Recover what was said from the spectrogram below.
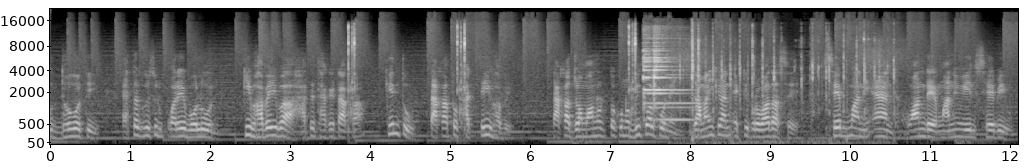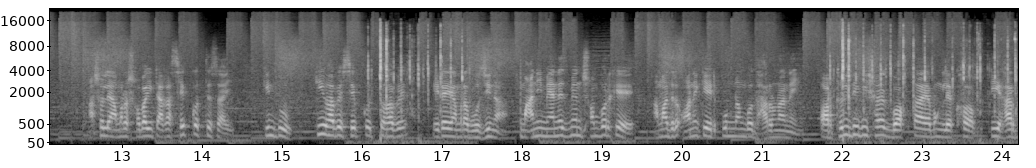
ঊর্ধ্বগতি, এত কিছুর পরে বলুন, কীভাবেই বা হাতে থাকে টাকা? কিন্তু টাকা তো থাকতেই হবে। টাকা জমানোর তো কোনো বিকল্প নেই। জামাইকান একটি প্রবাদ আছে, save money and one day money will save you. আসলে আমরা সবাই টাকা সেভ করতে চাই, কিন্তু কীভাবে সেভ করতে হবে? এটাই আমরা বুঝি না। মানি ম্যানেজমেন্ট সম্পর্কে আমাদের অনেকের পূর্ণাঙ্গ ধারণা নেই। অর্থনীতি বিষয়ক বক্তা এবং লেখক টি. হার্ব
